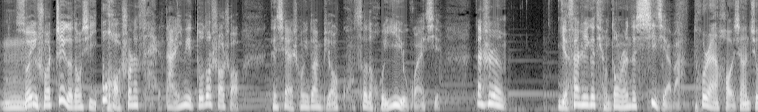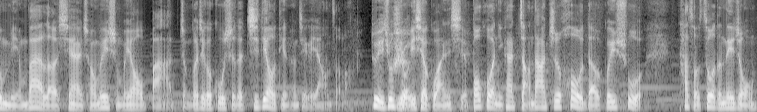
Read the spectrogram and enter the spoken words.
嗯，所以说这个东西不好说是彩蛋，因为多多少少跟新海诚一段比较苦涩的回忆有关系，但是。也算是一个挺动人的细节吧。突然好像就明白了新海诚为什么要把整个这个故事的基调定成这个样子了。对，就是有一些关系。包括你看长大之后的归树，他所做的那种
